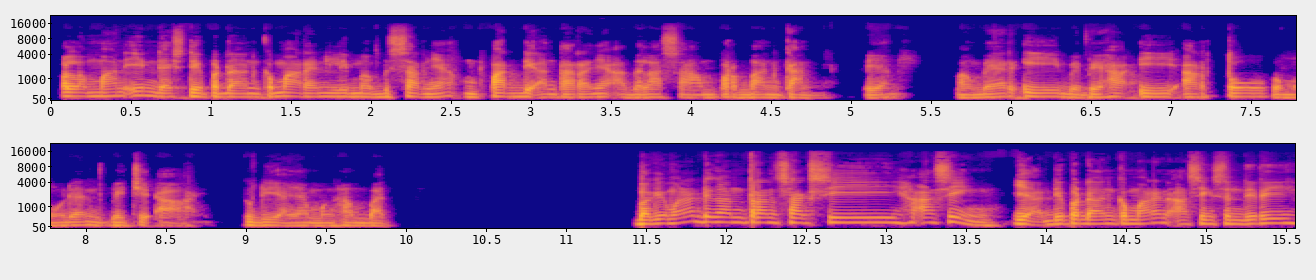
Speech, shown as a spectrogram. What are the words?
pelemahan indeks di perdagangan kemarin lima besarnya empat di antaranya adalah saham perbankan, gitu ya. Bank BRI, BBHI, Arto, kemudian BCA itu dia yang menghambat. Bagaimana dengan transaksi asing? Ya, di perdagangan kemarin asing sendiri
